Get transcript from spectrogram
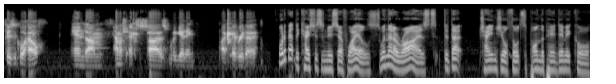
physical health, and um, how much exercise we're getting, like every day. What about the cases in New South Wales? When that arose, did that change your thoughts upon the pandemic or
